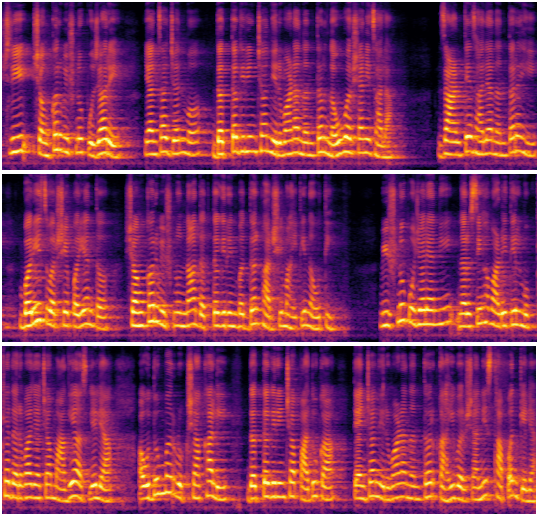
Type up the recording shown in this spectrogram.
श्री शंकर विष्णू पुजारे यांचा जन्म दत्तगिरींच्या निर्वाणानंतर नऊ वर्षांनी झाला. जाणते झाल्यानंतरही बरीच वर्षेपर्यंत शंकर विष्णूंना दत्तगिरींबद्दल फारशी माहिती नव्हती. विष्णू पुजाऱ्यांनी नरसिंहवाडीतील मुख्य दरवाजाच्या मागे असलेल्या औदुंबर वृक्षाखाली दत्तगिरींच्या पादुका त्यांच्या निर्वाणानंतर काही वर्षांनी स्थापन केल्या.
